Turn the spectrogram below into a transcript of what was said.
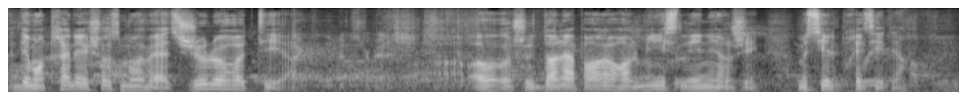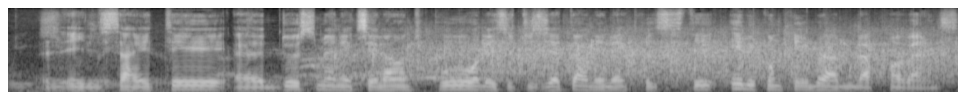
a démontré les choses mauvaises. Je le retire. Euh, je donne la parole au ministre de l'Énergie. Monsieur le Président, il, ça a été deux semaines excellentes pour les utilisateurs d'électricité et les contribuables de la province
